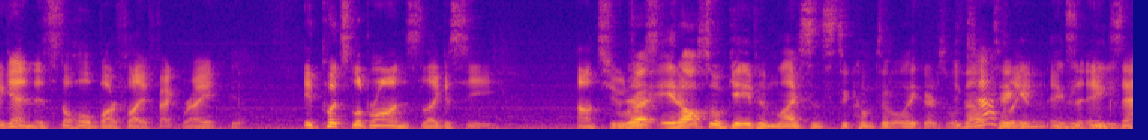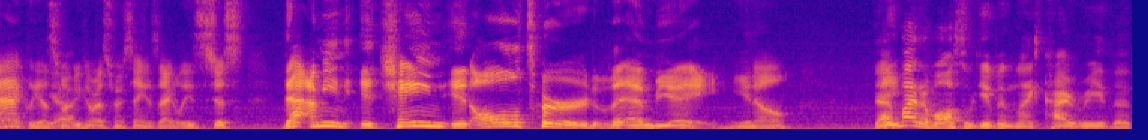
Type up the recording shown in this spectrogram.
again, it's the whole butterfly effect, right? Yeah. It puts LeBron's legacy onto Right. just- It also gave him license to come to the Lakers without exactly, taking Ex- heat, exactly. right? That's Yeah. what that's what I'm saying. Exactly. It's just that. I mean, it changed. It altered the NBA. You know. That He- might have also given like Kyrie the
